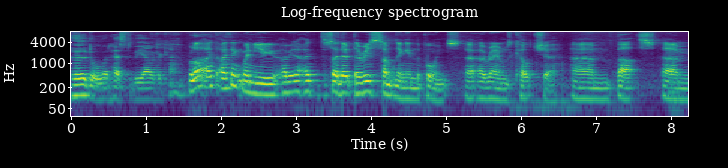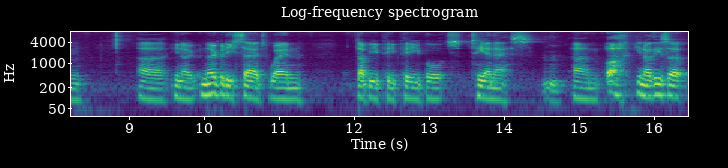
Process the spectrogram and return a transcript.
hurdle that has to be overcome. Well, I, I think when you, I mean, I, so there, there is something in the point uh, around culture, um, but um, uh, you know, nobody said when WPP bought TNS, um, oh, you know, these are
